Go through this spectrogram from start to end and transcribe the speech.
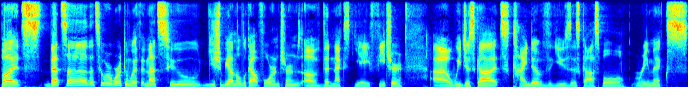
but that's uh that's who we're working with, and that's who you should be on the lookout for in terms of the next Ye feature. Uh, we just got kind of the Use This Gospel remix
